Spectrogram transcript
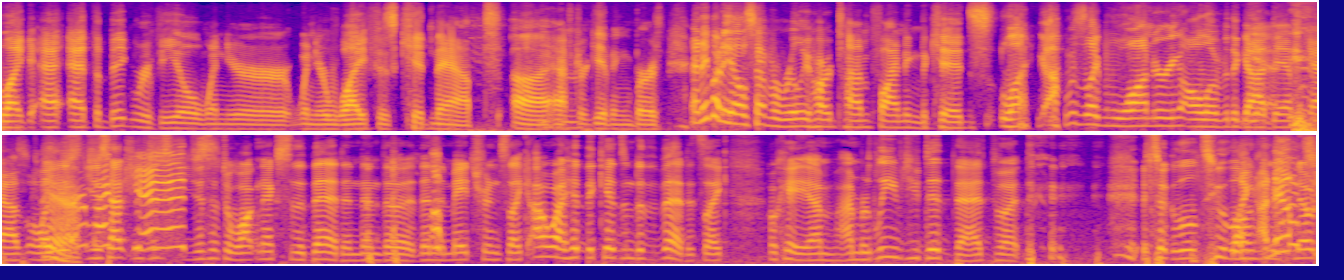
Like at, at the big reveal when your when your wife is kidnapped uh, Mhm. after giving birth. Anybody else have a really hard time finding the kids? Like I was like wandering all over the Yeah. goddamn castle. Like, Yeah. You just, have, you, just, you just have to walk next to the bed, and then the then the matron's like, "Oh, I hid the kids under the bed." It's like, okay, I'm I'm relieved you did that, but it took a little too long like for me to announce notice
